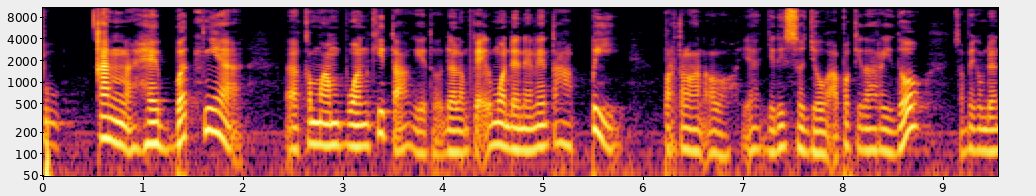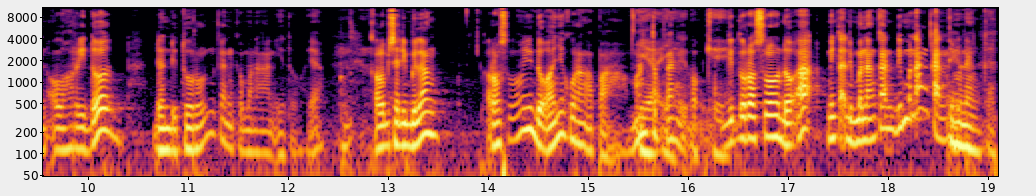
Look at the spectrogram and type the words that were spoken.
bukan hebatnya eh, kemampuan kita gitu dalam keilmuan dan lain-lain, tapi pertolongan Allah ya. Jadi sejauh apa kita ridho sampai kemudian Allah ridho dan diturunkan kemenangan itu ya. Kalau bisa dibilang Rasulullah ini doanya kurang apa? Mantap Iya, kan iya, gitu. oke. Gitu Rasulullah doa minta dimenangkan, dimenangkan. gitu. Dimenangkan.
